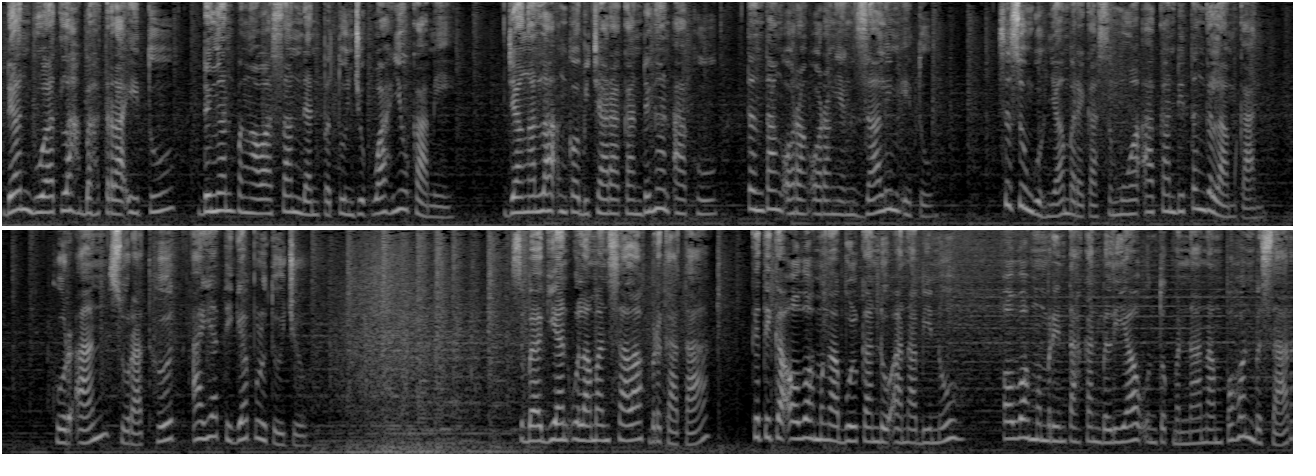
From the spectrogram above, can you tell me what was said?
"Dan buatlah bahtera itu dengan pengawasan dan petunjuk wahyu kami. Janganlah engkau bicarakan dengan aku tentang orang-orang yang zalim itu. Sesungguhnya mereka semua akan ditenggelamkan. Quran Surat Hud ayat 37 Sebagian ulama salaf berkata, ketika Allah mengabulkan doa Nabi Nuh, Allah memerintahkan beliau untuk menanam pohon besar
